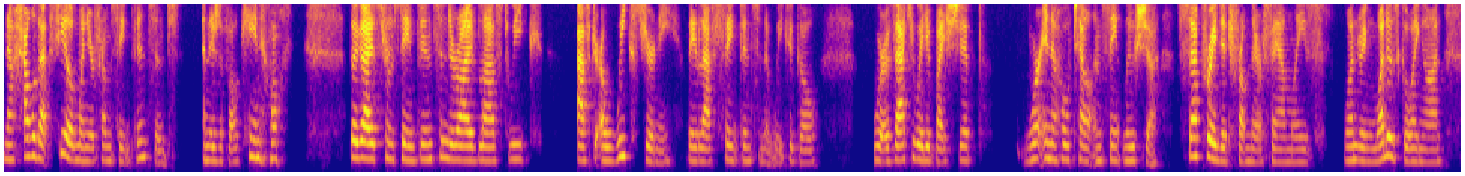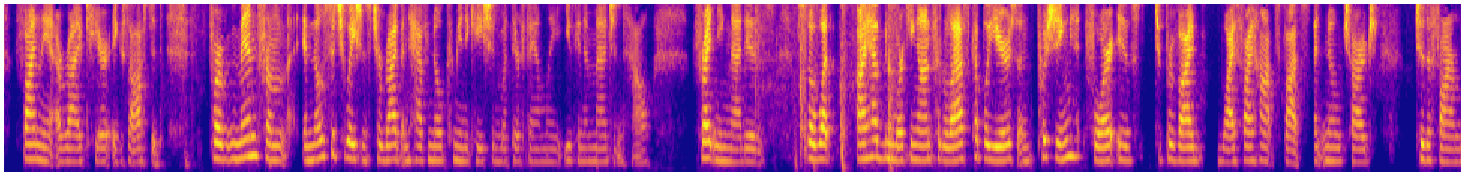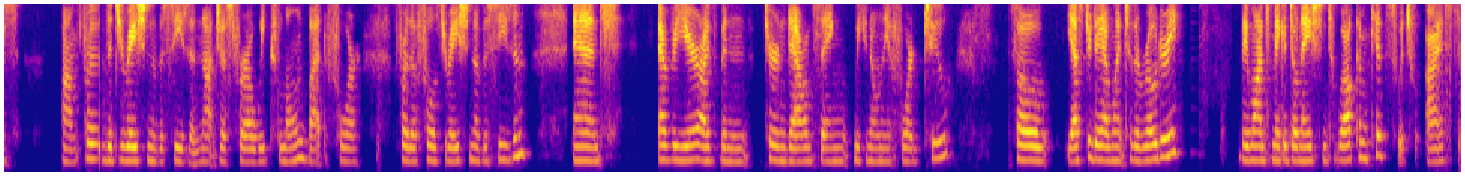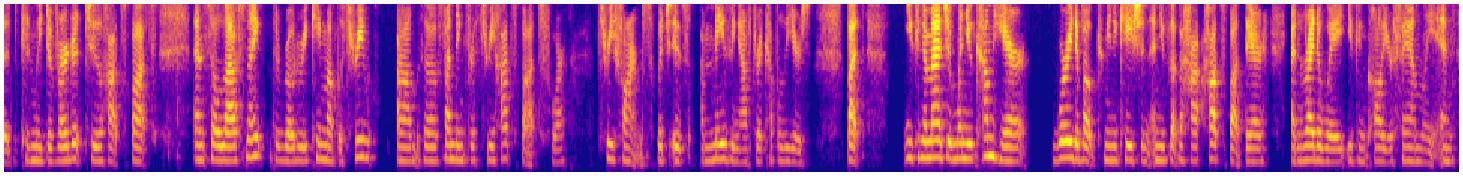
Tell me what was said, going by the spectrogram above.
Now, how will that feel when you're from St. Vincent and there's a volcano? the guys from St. Vincent arrived last week after a week's journey. They left St. Vincent a week ago, were evacuated by ship, were in a hotel in St. Lucia, separated from their families, wondering what is going on. Finally, arrived here exhausted. For men from in those situations to arrive and have no communication with their family, you can imagine how frightening that is. So what I have been working on for the last couple years and pushing for is to provide Wi-Fi hotspots at no charge to the farms um, for the duration of the season, not just for a week's loan, but for for the full duration of the season. And every year I've been turned down saying we can only afford two. So yesterday I went to the Rotary they wanted to make a donation to welcome kits, which I said, can we divert it to hotspots? And so last night, the Rotary came up with three, um, the funding for three hotspots for three farms, which is amazing after a couple of years. But you can imagine when you come here, worried about communication, and you've got the hot hotspot there, and right away you can call your family. And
